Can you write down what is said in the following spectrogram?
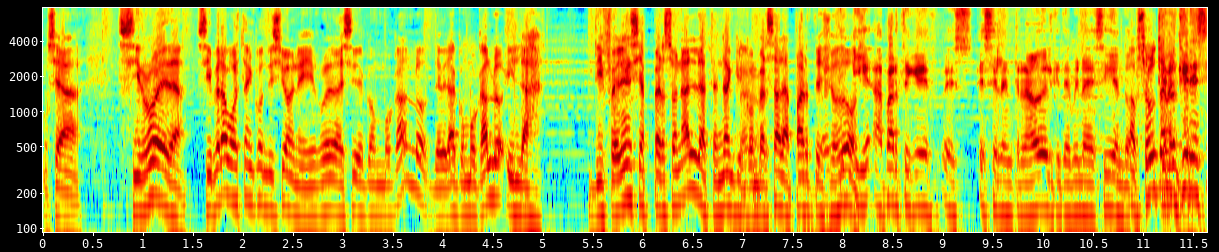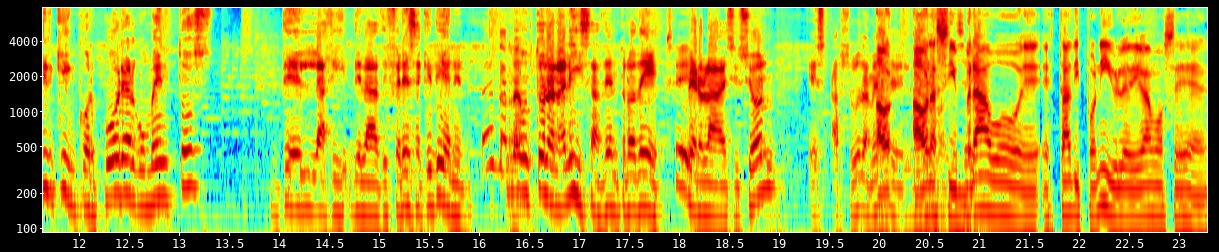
O sea, si Rueda, si Bravo está en condiciones y Rueda decide convocarlo, deberá convocarlo y las diferencias personales las tendrán que Claro. conversar aparte ellos dos. Y aparte que es, es- es el entrenador el que termina decidiendo. Absolutamente. Que no quiere decir que incorpore argumentos de las de las diferencias que tienen. También Tú lo analizas dentro de, Sí. pero la decisión es absolutamente... Ahora, ahora si sí. Bravo eh, está disponible, digamos, eh,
